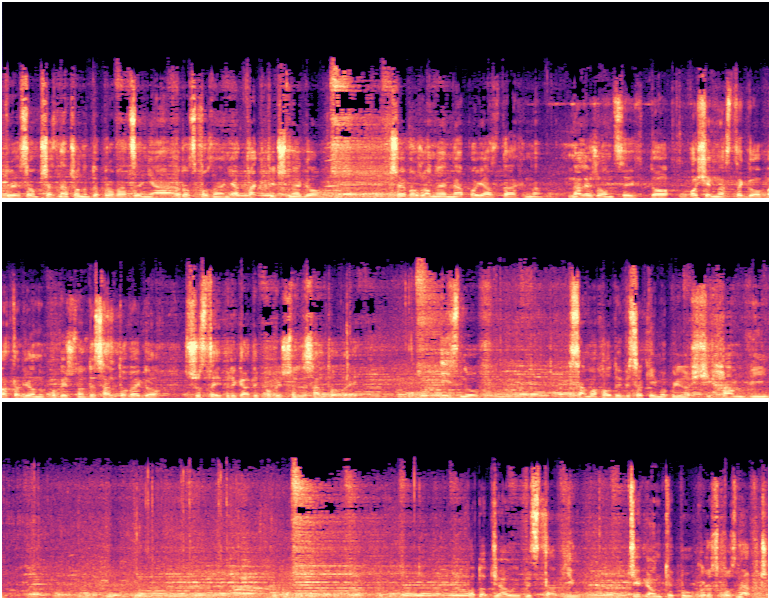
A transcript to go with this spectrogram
które są przeznaczone do prowadzenia rozpoznania taktycznego, przewożone na pojazdach na- należących do 18 Batalionu Powietrzno-Desantowego 6 Brygady Powietrzno-Desantowej. I znów samochody wysokiej mobilności Humvee, Pododdziały wystawił 9 Pułk Rozpoznawczy.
